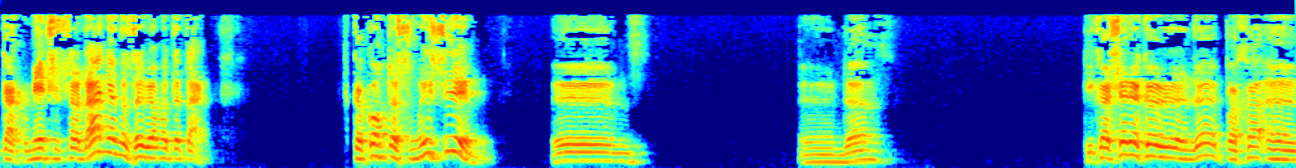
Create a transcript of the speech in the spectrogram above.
как, уменьшить страдания, назовем это так. В каком-то смысле, э, э, да, Кикашеря, да, паха, э,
